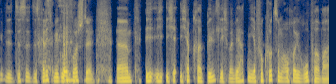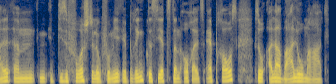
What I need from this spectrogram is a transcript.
Das, das kann ich mir gut vorstellen. Ähm, ich ich, ich habe gerade bildlich, weil wir hatten ja vor kurzem auch Europawahl, ähm, diese Vorstellung von mir, ihr bringt das jetzt dann auch als App raus, so à la Valomat.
